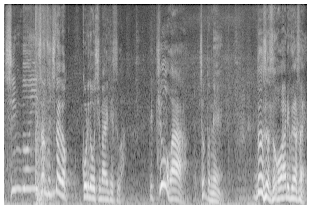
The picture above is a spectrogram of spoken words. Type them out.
新聞印刷自体はこれでおしまいですわ。で今日はちょっとねどうぞどうぞお入りください。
